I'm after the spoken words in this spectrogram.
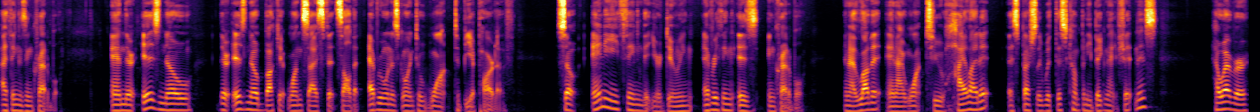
I think is incredible. And there is no there is no bucket one size fits all that everyone is going to want to be a part of. So anything that you're doing, everything is incredible. And I love it and I want to highlight it especially with this company, Big Night Fitness. However,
